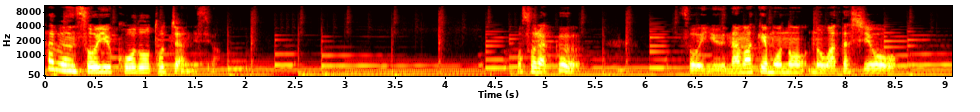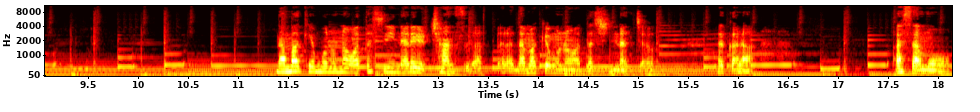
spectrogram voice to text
多分そういう行動をとっちゃうんですよ。おそらくそういう怠け者の私を怠け者の私になれるチャンスがあったら怠け者の私になっちゃう。だから朝も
